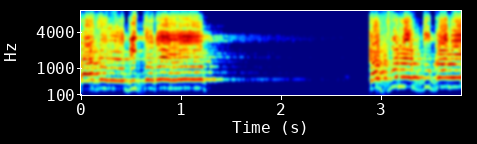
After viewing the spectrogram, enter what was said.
বাজারের ভিতরে কাফনের দোকানে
